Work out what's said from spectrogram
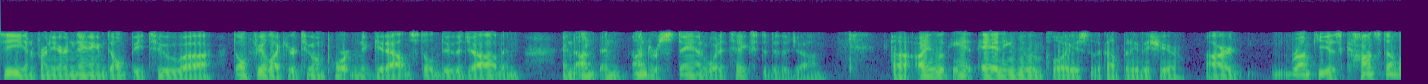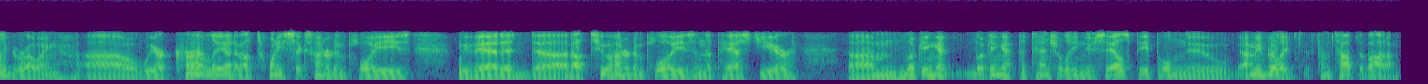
C in front of your name, don't be too uh, don't feel like you're too important to get out and still do the job and and un- and understand what it takes to do the job. Uh, are you looking at adding new employees to the company this year? Our Rumpke is constantly growing. Uh, we are currently at about 2,600 employees. We've added uh, about 200 employees in the past year. Um, looking at looking at potentially new salespeople, new I mean really from top to bottom,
